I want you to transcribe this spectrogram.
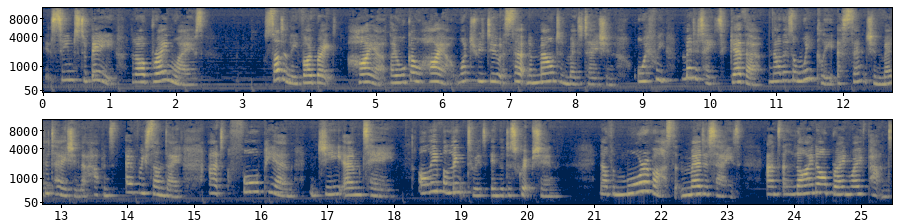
it seems to be that our brain waves suddenly vibrate higher. They will go higher once we do a certain amount of meditation or if we meditate together. Now there's a weekly ascension meditation that happens every Sunday at 4 p.m. GMT. I'll leave a link to it in the description. Now the more of us that meditate, and align our brainwave patterns.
